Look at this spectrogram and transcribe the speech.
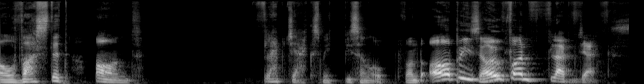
Al was dit aand. Flapjacks met piesang op, want aapies hou van flapjacks.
